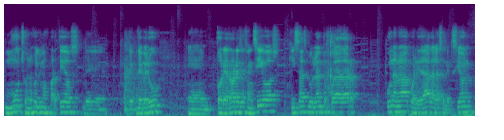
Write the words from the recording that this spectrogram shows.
mucho en los últimos partidos de, de, Perú eh, por errores defensivos, quizás Dulanto pueda dar una nueva cualidad a la selección,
